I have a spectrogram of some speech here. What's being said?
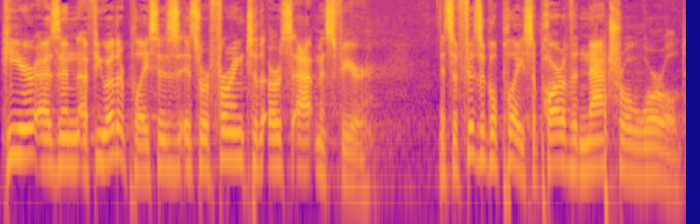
Here, as in a few other places, it's referring to the earth's atmosphere. It's a physical place, a part of the natural world.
